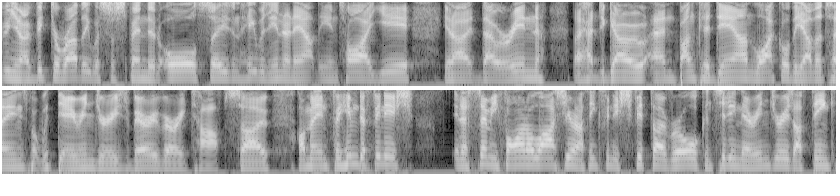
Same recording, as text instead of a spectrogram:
You know, Victor Radley was suspended all season. He was in and out the entire year. You know, they were in, they had to go and bunker down like all the other teams, but with their injuries, very, very tough. So, I mean, for him to finish in a semi final last year and I think finished fifth overall, considering their injuries. I think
